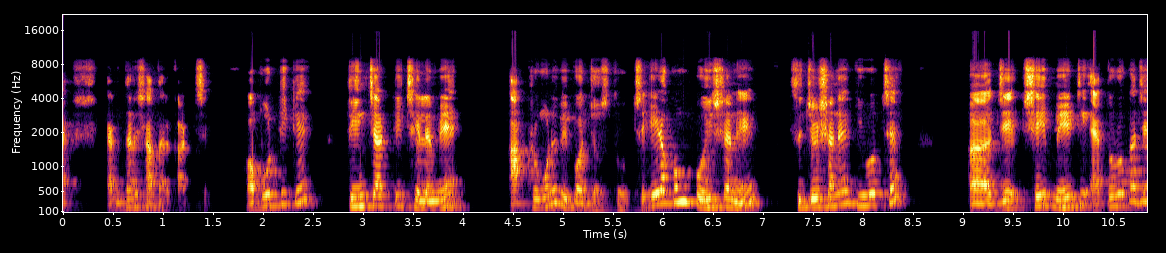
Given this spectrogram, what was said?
এক একধারে সাঁতার কাটছে। অপরদিকে তিন চারটি ছেলে মেয়ে আক্রমণে বিপর্যস্ত হচ্ছে। এরকম পজিশনে সিচুয়েশনে কি হচ্ছে? যে সেই মেয়েটি এত রোগা যে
